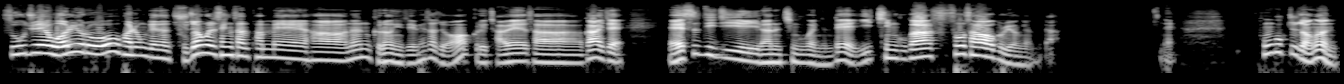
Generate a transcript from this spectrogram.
소주의 원료로 활용되는 주정을 생산 판매하는 그런 이제 회사죠. 그리고 자회사가 이제 SDG라는 친구가 있는데 이 친구가 수소 사업을 영위합니다. 네. 풍국주정은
